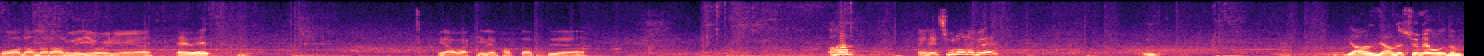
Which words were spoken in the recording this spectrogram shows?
Bu adamlar harbi iyi oynuyor ya. Evet. Ya bak yine patlattı ya. Aha. Enes vur ona be. Yalnız yanlış yöne vurdum.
